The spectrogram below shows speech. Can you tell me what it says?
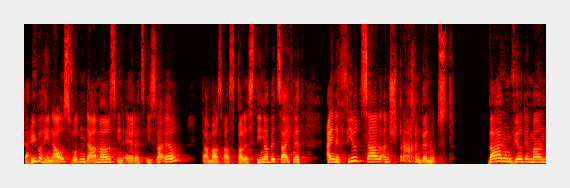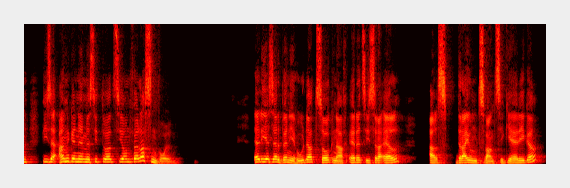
Darüber hinaus wurden damals in Eretz Israel, damals als Palästina bezeichnet, eine Vielzahl an Sprachen benutzt. Warum würde man diese angenehme Situation verlassen wollen? Eliezer ben Yehuda zog nach Eretz Israel als 23-Jähriger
